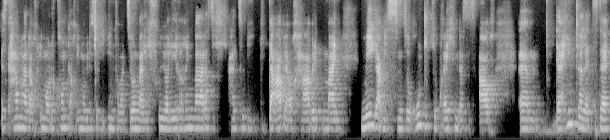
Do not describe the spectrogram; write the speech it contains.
es kam halt auch immer oder kommt auch immer wieder so die Information, weil ich früher Lehrerin war, dass ich halt so die, die Gabe auch habe, mein Megawissen so runterzubrechen, dass es auch ähm, der hinterletzte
